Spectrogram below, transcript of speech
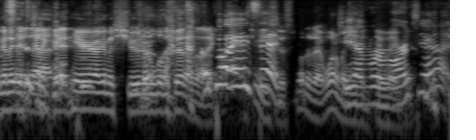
gonna, it's gonna get here. I'm gonna shoot it a little bit. I'm like, That's why I said, what did I? What am Do I you have even doing? remorse yet?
